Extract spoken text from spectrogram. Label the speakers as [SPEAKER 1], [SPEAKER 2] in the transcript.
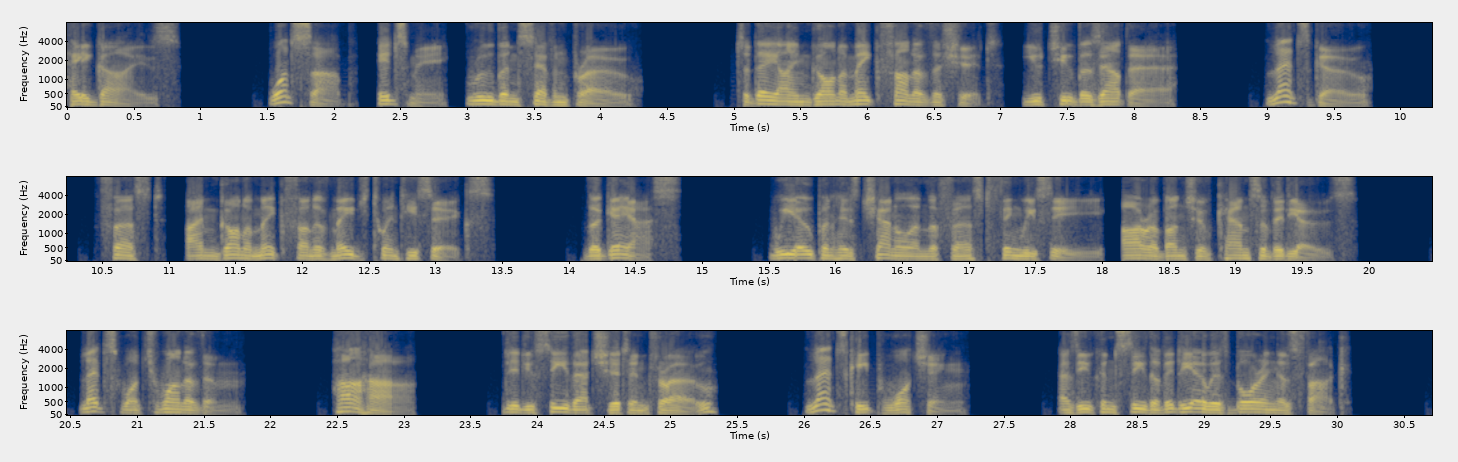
[SPEAKER 1] Hey guys. What's up? It's me, Ruben7Pro. Today I'm gonna make fun of the shit YouTubers out there. Let's go. First, I'm gonna make fun of Mage26. The gay ass. We open his channel and the first thing we see are a bunch of cancer videos. Let's watch one of them. Haha. Did you see that shit intro? Let's keep watching. As you can see the video is boring as fuck.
